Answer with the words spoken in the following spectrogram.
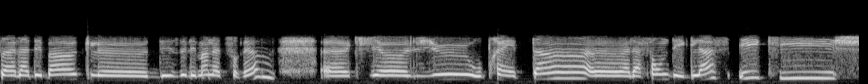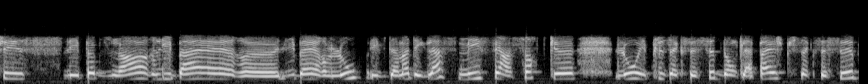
à la débâcle euh, des éléments naturels euh, qui a lieu au printemps à la fonte des glaces et qui, chez les peuples du Nord, libère libère l'eau, évidemment des glaces, mais fait en sorte que l'eau est plus accessible, donc la pêche plus accessible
